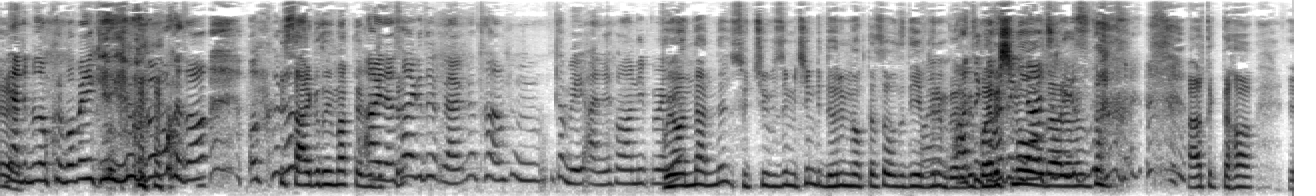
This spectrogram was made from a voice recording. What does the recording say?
Evet. yani ben okurum ama belki okumaz ama Bir okuruz. saygı duymakla birlikte. Aynen saygı yani, tamam hı, tabii anne falan deyip böyle. Bu yönden de Sütçü bizim için bir dönüm noktası oldu diyebilirim. Aynen. Böyle Artık bir barışma oldu aramızda. Artık daha e,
